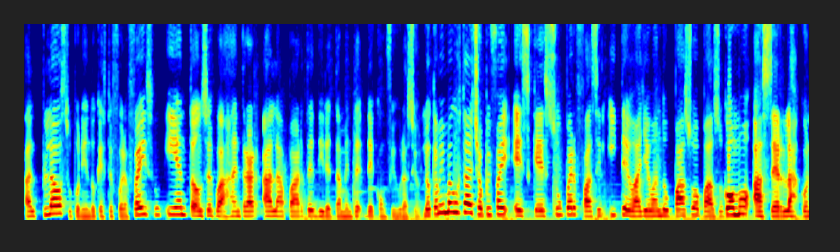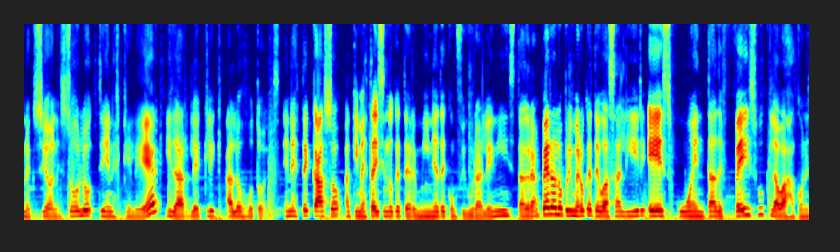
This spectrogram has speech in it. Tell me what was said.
al plus, suponiendo que este fuera Facebook, y entonces vas a entrar a la parte directamente de configuración. Lo que a mí me gusta de Shopify es que es súper fácil y te va llevando paso a paso cómo hacer las conexiones. Solo tienes que leer y darle clic a los botones. En este caso, aquí me está diciendo que termine de configurar en Instagram, pero lo primero que te va a salir es cuenta de Facebook, la vas a conectar.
